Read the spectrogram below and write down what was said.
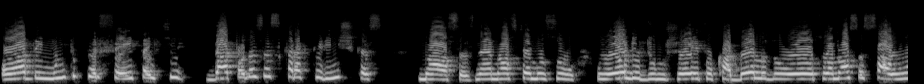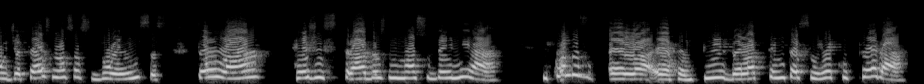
ordem muito perfeita e que dá todas as características nossas, né? Nós temos o, o olho de um jeito, o cabelo do outro, a nossa saúde, até as nossas doenças estão lá registradas no nosso DNA. E quando ela é rompida, ela tenta se recuperar.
